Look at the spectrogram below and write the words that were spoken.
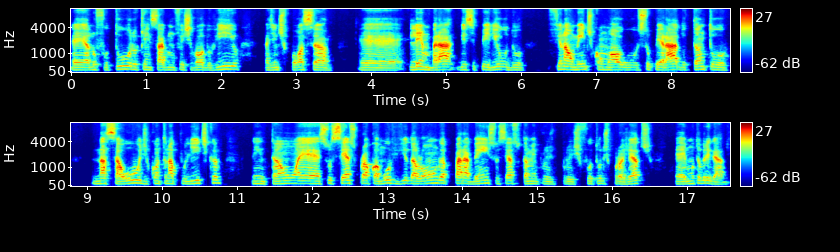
é, no futuro, quem sabe no Festival do Rio, a gente possa é, lembrar desse período finalmente como algo superado, tanto na saúde quanto na política. Então, é sucesso para o Aquamove, vida longa, parabéns, sucesso também para os futuros projetos. É, muito obrigado.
